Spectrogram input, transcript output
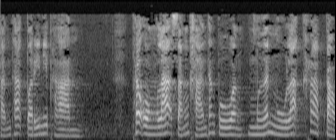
ขันธปรินิพาน พระองค์ละสังขารทั้งปวง เหมือนงูละคราบเก่า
